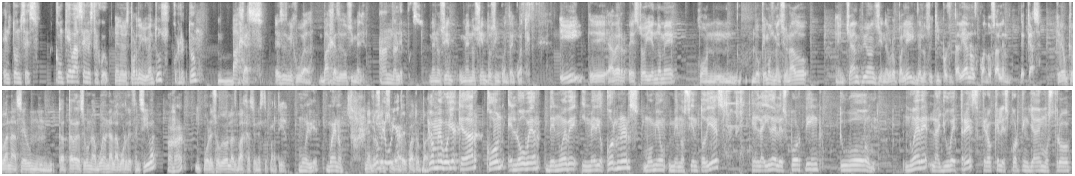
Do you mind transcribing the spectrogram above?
Entonces, ¿con qué vas en este juego? En el Sporting Juventus. Correcto. Bajas. Esa es mi jugada. Bajas de dos y medio. Ándale, pues. Menos, 100, menos 154. Y, eh, a ver, estoy yéndome con lo que hemos mencionado en Champions y en Europa League de los equipos italianos cuando salen de casa. Creo que van a hacer un tratar de hacer una buena labor defensiva. Ajá. Y por eso veo las bajas en este partido. Muy bien. Bueno, Menos yo, me voy a, yo me voy a quedar con el over de 9 y medio corners, momio menos 110. En la ida del Sporting tuvo 9, la Juve 3. Creo que el Sporting ya demostró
